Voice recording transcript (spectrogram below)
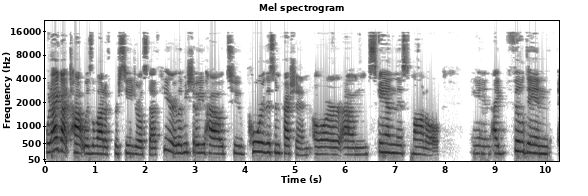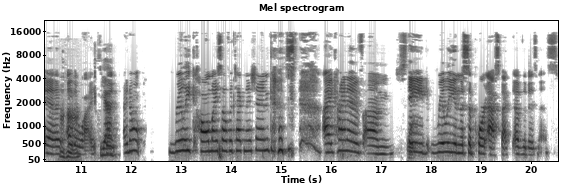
what I got taught was a lot of procedural stuff. Here, let me show you how to pour this impression or um, scan this model. And I filled in uh, Mhm. otherwise. Yeah. But I don't really call myself a technician because I kind of um, stayed really in the support aspect of the business.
